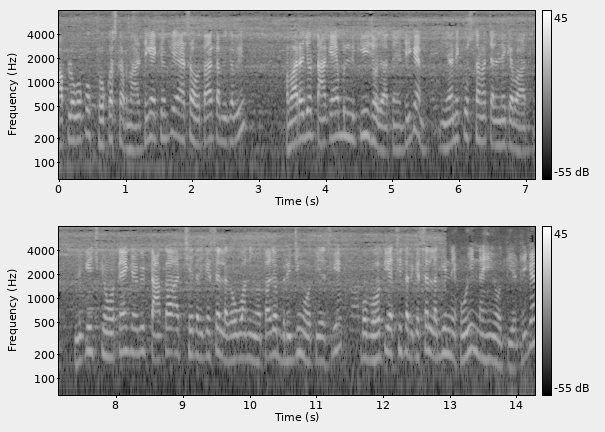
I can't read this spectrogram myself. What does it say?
आप लोगों को फोकस करना है, ठीक है? क्योंकि ऐसा होता है कभी कभी हमारे जो टाँके हैं वो लीकेज हो जाते हैं ठीक है? यानी कुछ समय चलने के बाद। लीकेज क्यों होते हैं? क्योंकि टाँका अच्छे तरीके से लगा हुआ नहीं होता। जो ब्रिजिंग होती है इसकी वो बहुत ही अच्छी तरीके से लगी नहीं, हुई नहीं होती है ठीक है?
